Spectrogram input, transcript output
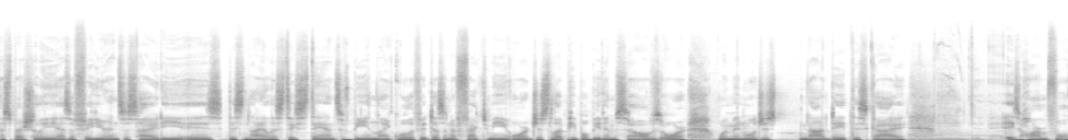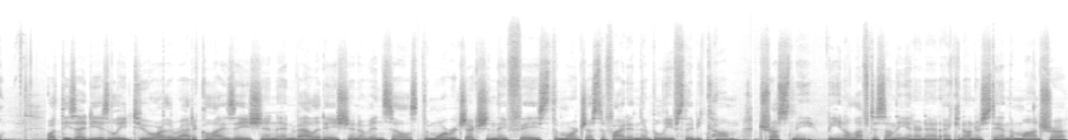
especially as a figure in society, is this nihilistic stance of being like, well, if it doesn't affect me, or just let people be themselves, or women will just not date this guy, is harmful. What these ideas lead to are the radicalization and validation of incels. The more rejection they face, the more justified in their beliefs they become. Trust me, being a leftist on the internet, I can understand the mantra,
